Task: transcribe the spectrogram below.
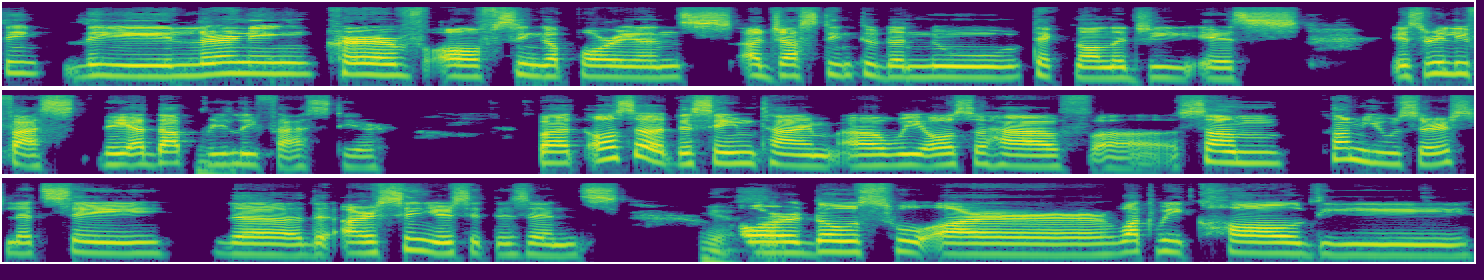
think the learning curve of Singaporeans adjusting to the new technology is is really fast. They adapt Mm. really fast here. But also at the same time, uh, we also have uh, some some users, let's say the, the our senior citizens, Yes. or those who are what we call the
